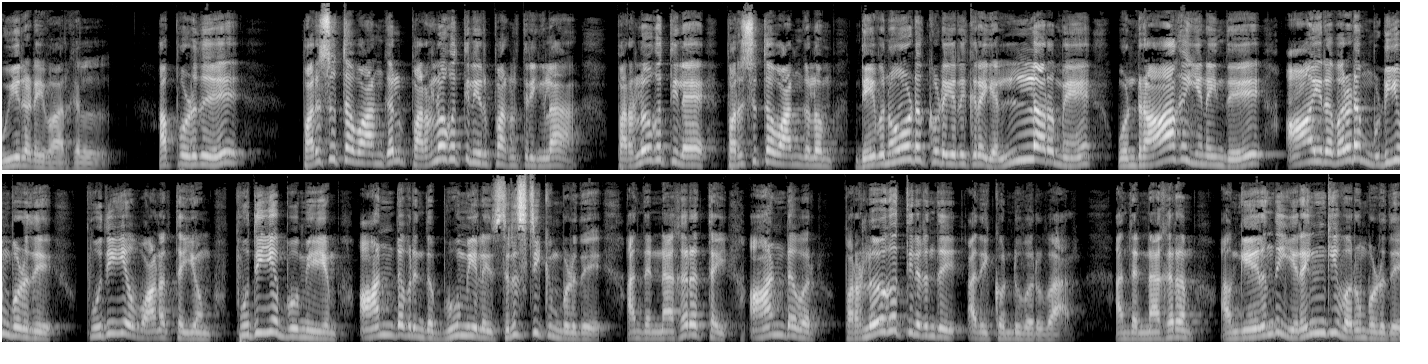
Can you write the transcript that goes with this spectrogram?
உயிரடைவார்கள். அப்பொழுது பரிசுத்தவான்கள் பரலோகத்தில் இருப்பார்கள் தெரியுங்களா? பரலோகத்தில் பரிசுத்தவான்களும் தேவனோடு கூட இருக்கிற எல்லாருமே ஒன்றாக இணைந்து ஆயிரம் வருடம் முடியும் பொழுது புதிய வானத்தையும் புதிய பூமியையும் ஆண்டவர் இந்த பூமியில சிருஷ்டிக்கும் பொழுது அந்த நகரத்தை ஆண்டவர் பரலோகத்திலிருந்து அதை கொண்டு வருவார். அந்த நகரம் அங்கிருந்து இறங்கி வரும் பொழுது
